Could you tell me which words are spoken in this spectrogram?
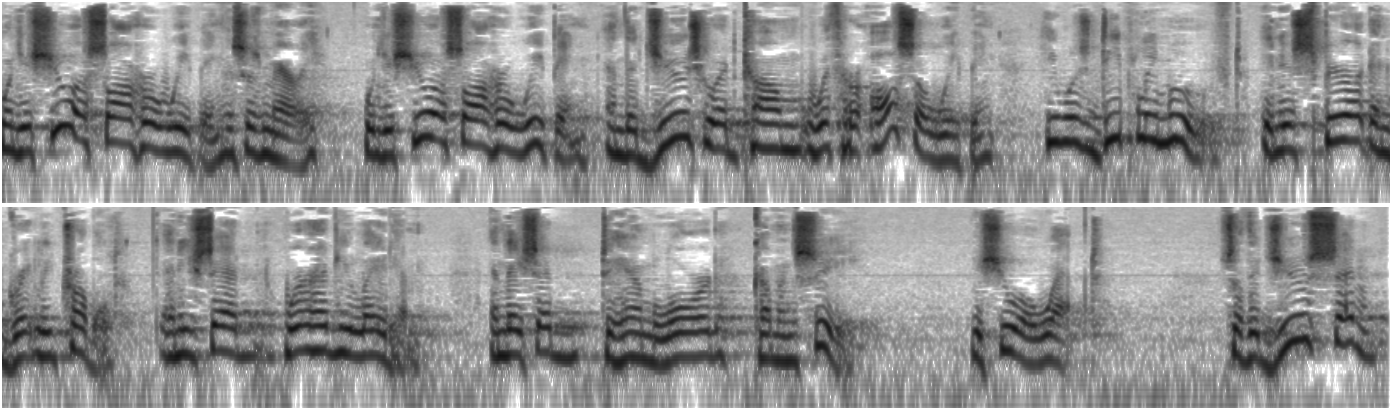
When Yeshua saw her weeping, this is Mary, when Yeshua saw her weeping, and the Jews who had come with her also weeping, he was deeply moved in his spirit and greatly troubled. And he said, Where have you laid him? And they said to him, Lord, come and see. Yeshua wept. So the Jews said,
